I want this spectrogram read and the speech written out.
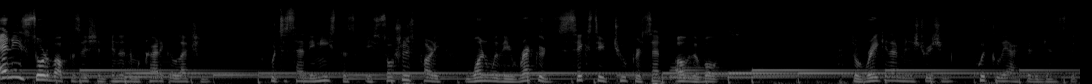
any sort of opposition in the democratic election, which the Sandinistas, a socialist party, won with a record 62% of the votes. The Reagan administration quickly acted against it.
